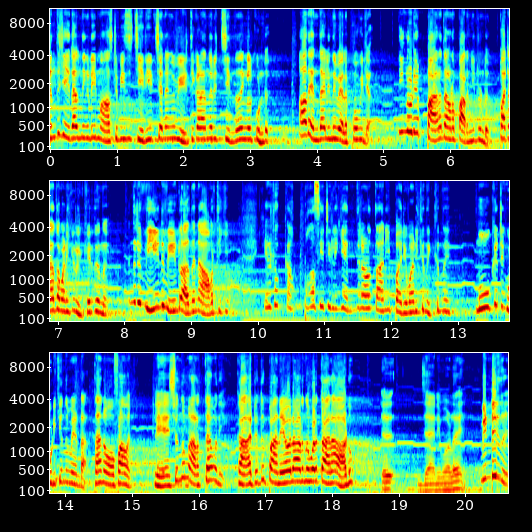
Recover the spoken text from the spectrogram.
എന്ത് ചെയ്താൽ നിങ്ങളുടെ ഈ മാസ്റ്റർ പീസ് ചിരിച്ചെന്നങ്ങ് വീഴ്ത്തി കളയാന്നൊരു ചിന്ത നിങ്ങൾക്കുണ്ട്. അതെന്തായാലും ഇന്ന് വിലപ്പോവില്ല നിങ്ങളുടെ ഞാൻ പലതവണ പറഞ്ഞിട്ടുണ്ട് പറ്റാത്ത പണിക്ക് നിൽക്കരുതെന്ന് എന്നിട്ട് വീണ്ടും വീണ്ടും അത് തന്നെ ആവർത്തിക്കും. ഏട്ടോ കപ്പാസിറ്റി ഇല്ലെങ്കിൽ എന്തിനാണോ താൻ ഈ പരിപാടിക്ക് നിൽക്കുന്നത്? മൂക്കറ്റ് കുടിക്കൊന്നും വേണ്ട താൻ ഓഫാവാൻ. ലേശൊന്നും മറത്താ മതി. കാറ്റത്ത് പനയോലാടുന്ന പോലെ താൻ ആടും. ജാനിമോളെ മിണ്ടരുത്.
